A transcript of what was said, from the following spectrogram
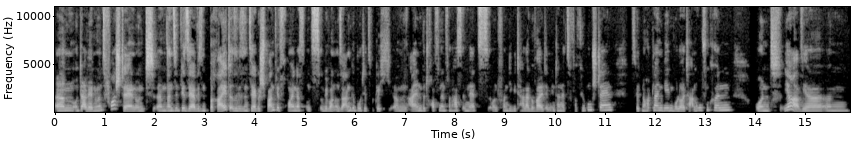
ähm, und da werden wir uns vorstellen. Und ähm, dann sind wir sehr, wir sind bereit, also wir sind sehr gespannt. Wir freuen, dass uns, wir wollen unser Angebot jetzt wirklich ähm, allen Betroffenen von Hass im Netz und von digitaler Gewalt im Internet zur Verfügung stellen. Es wird eine Hotline geben, wo Leute anrufen können. Und ja, wir, ähm,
